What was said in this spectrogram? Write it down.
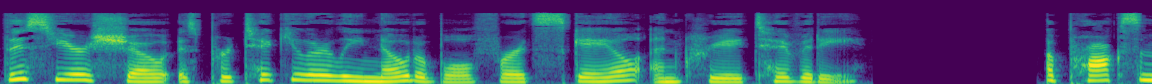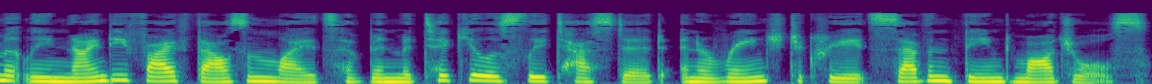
This year's show is particularly notable for its scale and creativity. Approximately 95,000 lights have been meticulously tested and arranged to create seven themed modules.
